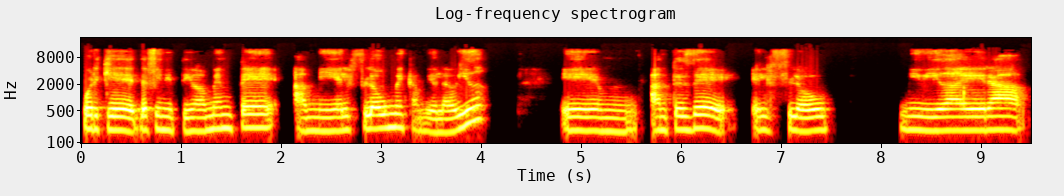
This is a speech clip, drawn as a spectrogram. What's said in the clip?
porque definitivamente a mí el flow me cambió la vida. Em, antes de el flow mi vida era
